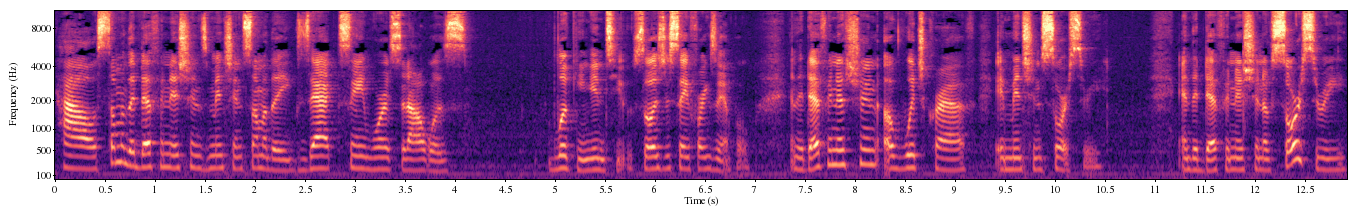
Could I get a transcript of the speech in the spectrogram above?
how some of the definitions mentioned some of the exact same words that I was looking into. So let's just say, for example, in the definition of witchcraft, it mentions sorcery. In the definition of sorcery,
